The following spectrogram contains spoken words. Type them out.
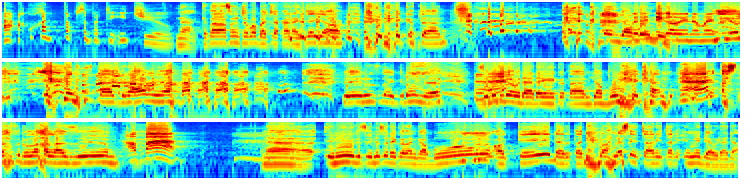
eh, aku kan tetap seperti itu Nah, kita langsung coba bacakan aja yang udah ikutan. ikutan gabung berhenti di kau yang main filter Instagram ya. di Instagram ya. Di sini juga udah ada yang ikutan gabung ya kan. Astagfirullahalazim. apa Nah, ini di sini sudah ikutan gabung. Hmm. Oke, dari tadi mana saya cari-cari ini dia udah ada.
